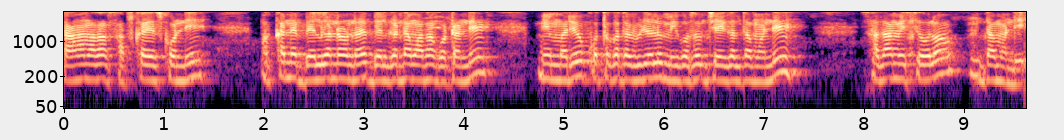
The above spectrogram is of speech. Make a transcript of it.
ఛానల్ మాత్రం సబ్స్క్రైబ్ చేసుకోండి. పక్కనే బెల్ గంట ఉంటుంది బెల్ గంట మాత్రం కొట్టండి. మేము మరియు కొత్త కొత్త వీడియోలు మీకోసం చేయగలుగుతామండి. సదా మీ సేవలో ఉంటామండి.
